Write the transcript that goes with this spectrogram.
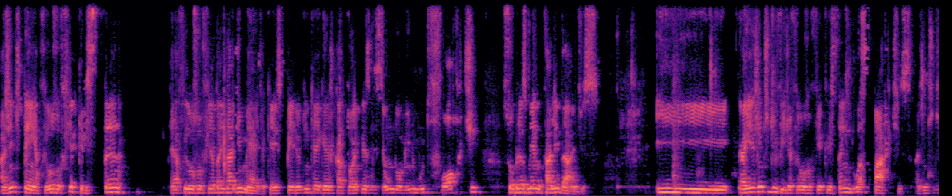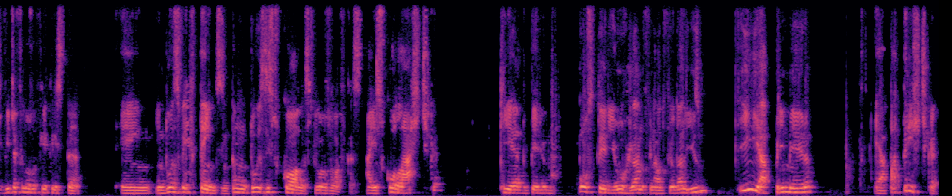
a gente tem a filosofia cristã, é a filosofia da Idade Média, que é esse período em que a Igreja Católica exerceu um domínio muito forte sobre as mentalidades. E aí a gente divide a filosofia cristã em duas partes. A gente divide a filosofia cristã em, em duas vertentes, então duas escolas filosóficas. A escolástica, que é do período posterior, já no final do feudalismo, e a primeira, é a patrística,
